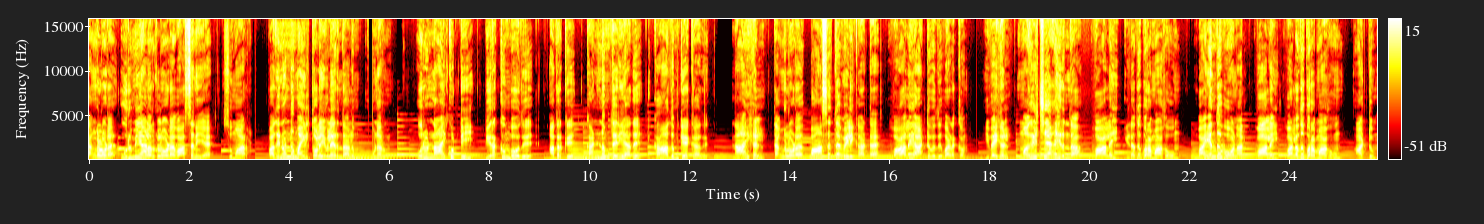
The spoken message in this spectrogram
தங்களோட உரிமையாளர்களோட வாசனையை சுமார் பதினொன்று மைல் தொலைவில் இருந்தாலும் உணரும். ஒரு நாய்க்குட்டி பிறக்கும்போது அதற்கு கண்ணும் தெரியாது காதும் கேட்காது. நாய்கள் தங்களோட பாசத்தை வெளிக்காட்ட வாலை ஆட்டுவது வழக்கம். இவைகள் மகிழ்ச்சியாக இருந்தா வாலை இடதுபுறமாகவும் பயந்து போனால் வாலை வலதுபுறமாகவும் ஆட்டும்.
